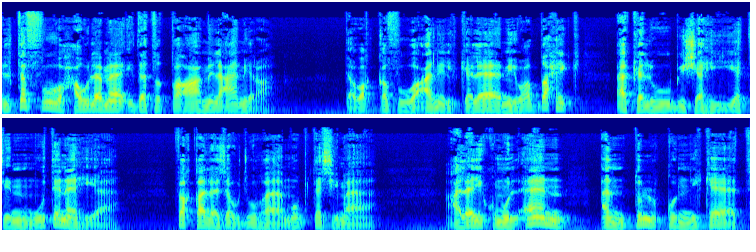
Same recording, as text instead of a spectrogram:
التفوا حول مائدة الطعام العامرة توقفوا عن الكلام والضحك أكلوا بشهية متناهية. فقال زوجها مبتسما عليكم الآن أن تلقوا النكات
